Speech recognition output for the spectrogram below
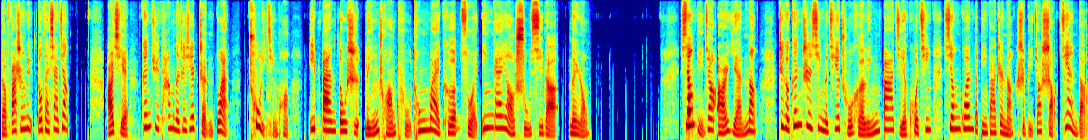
的发生率都在下降，而且根据他们的这些诊断处理情况，一般都是临床普通外科所应该要熟悉的内容。相比较而言呢，这个根治性的切除和淋巴结廓清相关的并发症呢是比较少见的，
